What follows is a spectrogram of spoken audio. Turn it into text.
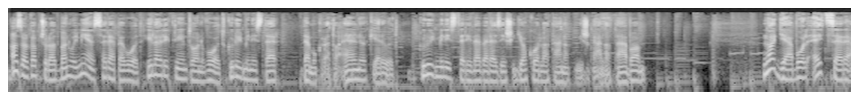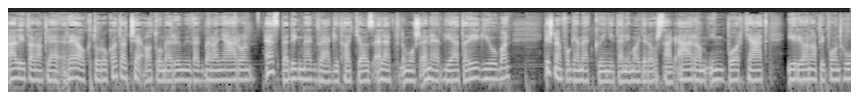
azzal kapcsolatban, hogy milyen szerepe volt Hillary Clinton volt külügyminiszter, demokrata elnök jelölt, külügyminiszteri levelezési gyakorlatának vizsgálatában. Nagyjából egyszerre állítanak le reaktorokat a cseh atomerőművekben a nyáron, ez pedig megdrágíthatja az elektromos energiát a régióban, és nem fogja megkönnyíteni Magyarország áramimportját, írja a napi.hu.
